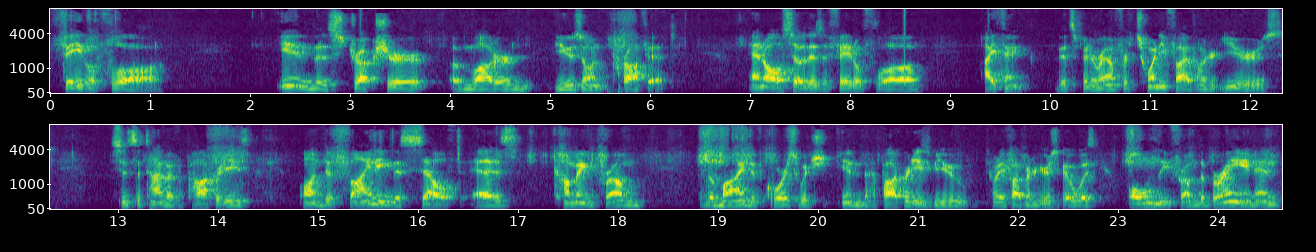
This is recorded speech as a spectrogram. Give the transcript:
fatal flaw in the structure of modern views on profit. And also, there's a fatal flaw, I think, that's been around for 2,500 years since the time of Hippocrates on defining the self as coming from the mind, of course, which in Hippocrates' view, 2,500 years ago, was only from the brain. And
